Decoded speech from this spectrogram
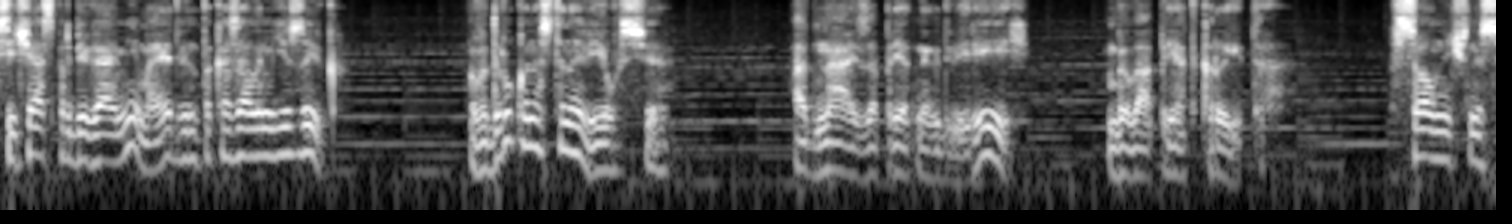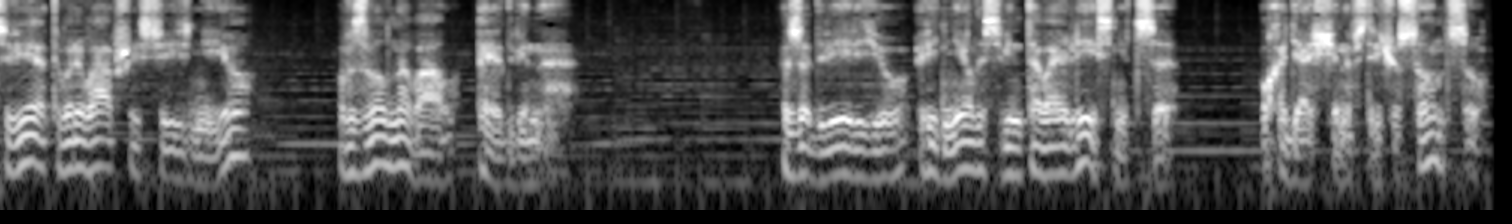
Сейчас, пробегая мимо, Эдвин показал им язык. Вдруг он остановился. Одна из запретных дверей была приоткрыта. Солнечный свет, вырывавшийся из нее, взволновал Эдвина. За дверью виднелась винтовая лестница, уходящая навстречу солнцу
